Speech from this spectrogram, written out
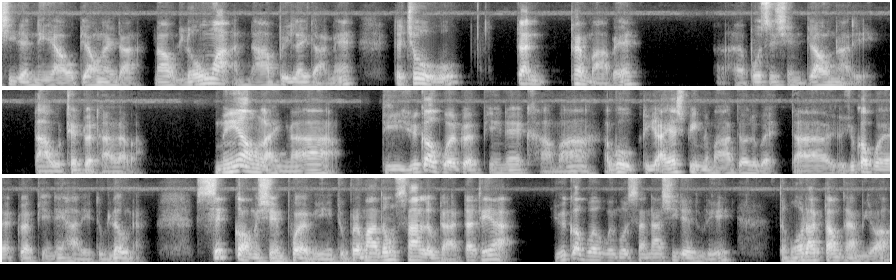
ရှိတဲ့နေရာကိုပြောင်းလိုက်တာနောက်လုံးဝအနာပေးလိုက်တာ ਨੇ တချို့ကို တက်ဖက်မှာပဲအဲ position ပြောင်းတာတွေဒါကိုထည့်တွက်ထားတာပါမင်းအွန်လိုင်းကဒီရွေးကောက်ပွဲအတွက်ပြင်တဲ့အခါမှာအခုဒီ ISP နမှာပြောလို့ပဲဒါရွေးကောက်ပွဲအတွက်ပြင်တဲ့ဟာတွေသူလုပ်နေတာစစ်ကော်မရှင်ဖွဲ့ပြီးသူပထမဆုံးစလုပ်တာတတိယရွေးကောက်ပွဲဝင်ဖို့ဆန္ဒရှိတဲ့သူတွေသဘောထားတောင်းခံပြီးတော့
